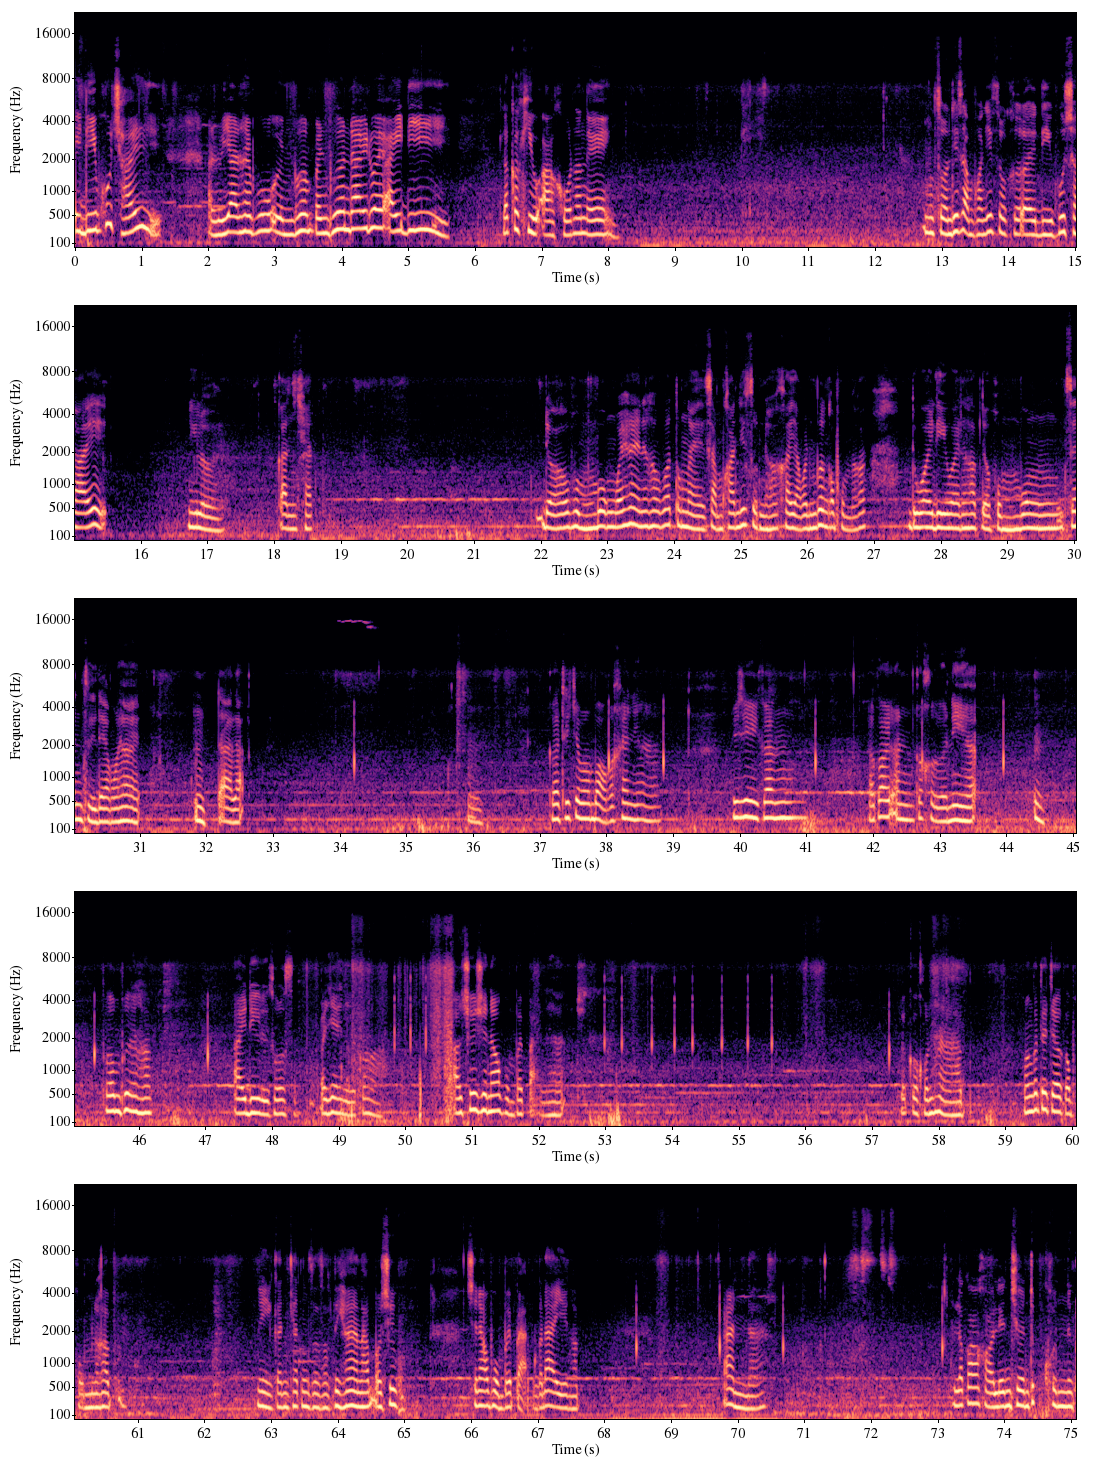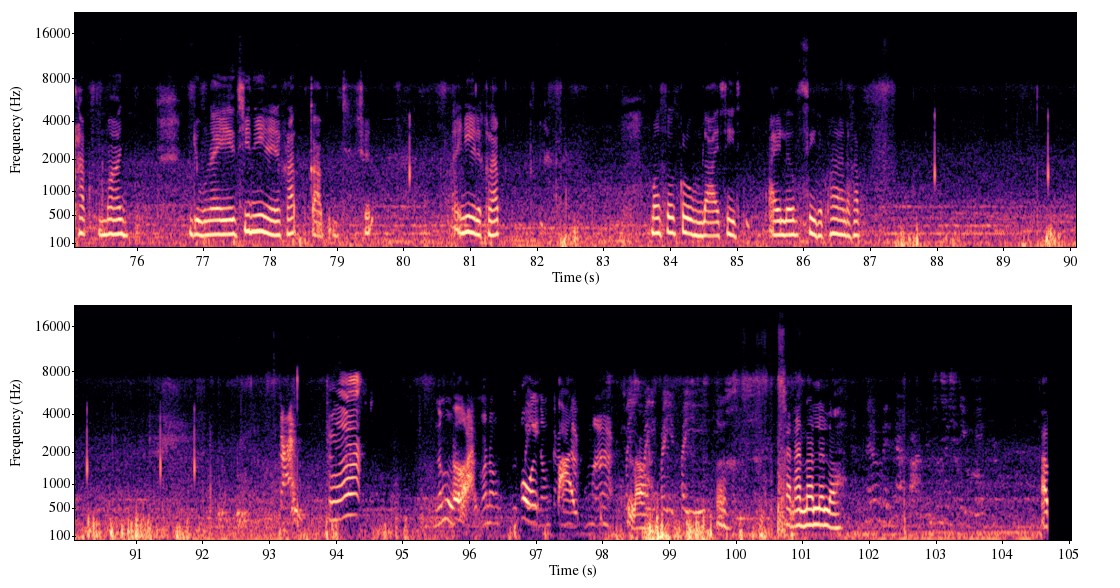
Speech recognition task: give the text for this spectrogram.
ID ผู้ใช้ อนุญาตให้ผู้อื่นเพิ่มเป็นเพื่อนได้ด้วย ID แล้วก็ QR code นั่นเองส่วนที่สำคัญที่สุดคือ ID ผู้ใช้ นี่เลยการแชท เดี๋ยวผมวงไว้ให้นะครับ ว่าตรงไหนสำคัญที่สุดนะครับ ใครอยากเป็นเพื่อนกับผมนะครับ ดูไอดีไว้นะครับ เดี๋ยวผมวงเส้นสีแดงไว้ให้ อืม ได้ละ อืม ก็ที่จะมาบอกก็แค่นี้ฮะ วิธีการแล้วก็อันก็คือนี่ฮะ อืม เพิ่มเพื่อนครับ ID หรือโทรศัพท์ไปที่นี้ก็ เอาชื่อช anel ผมไปแปะนะฮะ แล้วก็ค้นหาครับมันก็จะเจอกับผมนะครับ นี่กันแค่ตรงสามสามสี่ห้านะครับ เอาชื่อช anel ผมไปแปะมันก็ได้เองครับ อันนะ แล้วก็ขอเรียนเชิญทุกคนนะครับ มาอยู่ในที่นี่เลยนะครับ กับไอ้นี่เลยครับ มันคือกลุ่มไลน์สี่ไอเลิฟสี่สิบห้านะครับ นน้ำหมูฝันว่าน้องโอ๊ยตีน้องกันตายหนักมากไปเหรอไปไปไปเออขนาดนั้นเลยเหรอ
